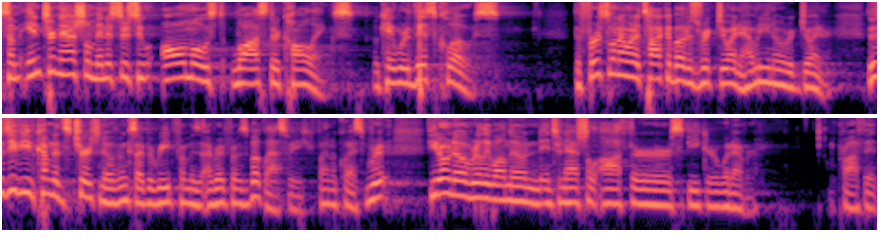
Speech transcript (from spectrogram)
some international ministers who almost lost their callings. Okay, we're this close. The first one I want to talk about is Rick Joyner. How many of you know Rick Joyner? Those of you who've come to this church know him because I've read from his, I read from his book last week, Final Quest. If you don't know, really well known international author, speaker, whatever, prophet.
